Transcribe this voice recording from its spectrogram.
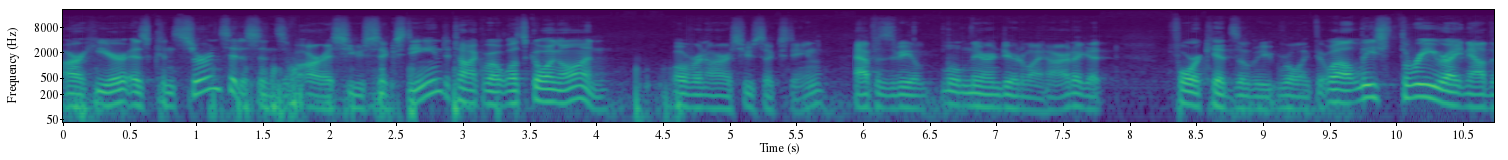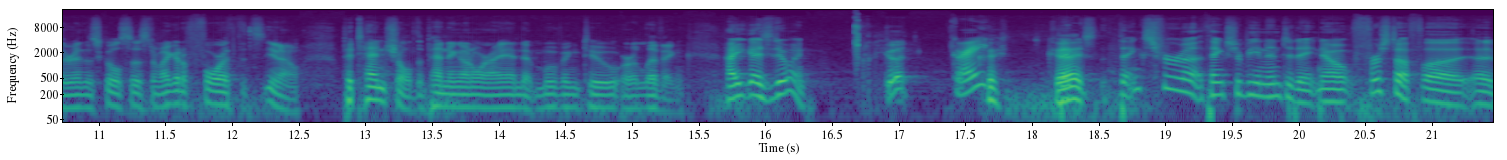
are here as concerned citizens of RSU 16 to talk about what's going on over in RSU 16. Happens to be a little near and dear to my heart. I got four kids that'll be rolling through. Well, at least three right now. They're in the school system. I got a fourth that's you know potential depending on where I end up moving to or living. How you guys doing? Good. Great. Good. Good. Thanks, thanks for uh, thanks for being in today. Now, first off, uh, uh,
